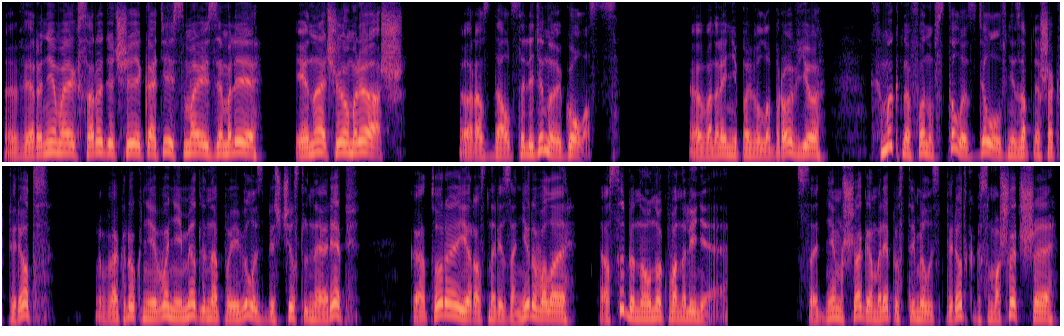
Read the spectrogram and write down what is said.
«Верни моих сородичей и катись с моей земли, иначе умрёшь!» Раздался ледяной голос. Ван не повела бровью. Хмыкнув, он встал и сделал внезапный шаг вперед. Вокруг него немедленно появилась бесчисленная рябь, которая яростно резонировала, особенно у ног Ван. С одним шагом рябь устремилась вперед, как сумасшедшая,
